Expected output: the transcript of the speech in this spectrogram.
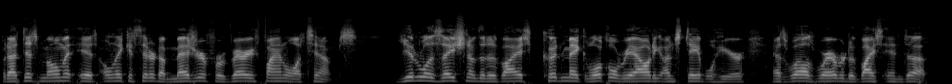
but at this moment it is only considered a measure for very final attempts. Utilization of the device could make local reality unstable here, as well as wherever the device ends up.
